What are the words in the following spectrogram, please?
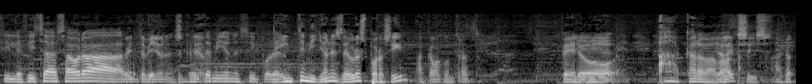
si le fichas ahora 20 millones, 20 creo. millones sí por él. 20 millones de euros por Osil, Acaba contrato. pero... Y- ah, claro, y va- Alexis. ah, claro.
